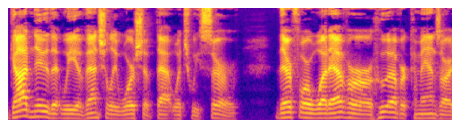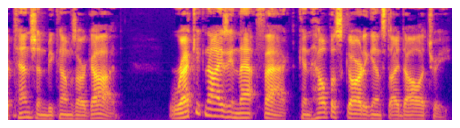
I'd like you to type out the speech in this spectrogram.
God knew that we eventually worship that which we serve. Therefore, whatever or whoever commands our attention becomes our God. Recognizing that fact can help us guard against idolatry.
